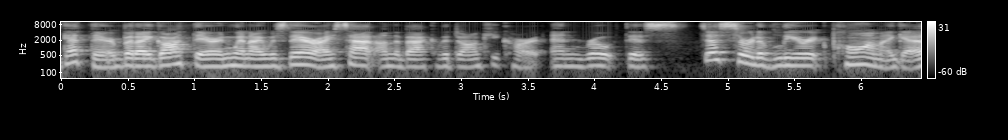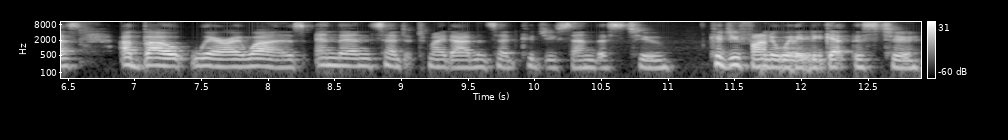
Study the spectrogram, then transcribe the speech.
get there, but I got there, and when I was there, I sat on the back of a donkey cart and wrote this just sort of lyric poem, I guess, about where I was, and then sent it to my dad and said, "Could you send this to? Could you find a way to get this to?"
